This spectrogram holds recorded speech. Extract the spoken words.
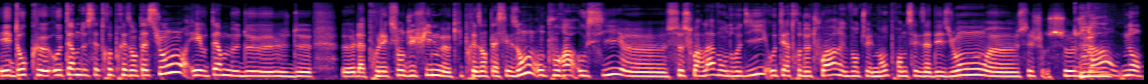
Et donc euh, au terme de cette représentation et au terme de, de euh, la projection du film qui présente la saison, on pourra aussi euh, ce soir-là, vendredi, au théâtre de Toire, éventuellement prendre ses adhésions, euh, ces choses-là. Non. non?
